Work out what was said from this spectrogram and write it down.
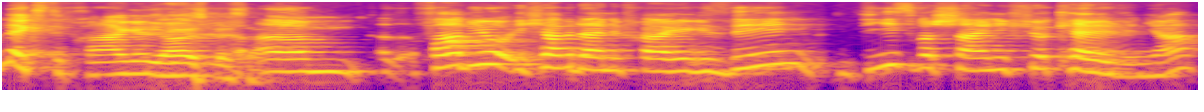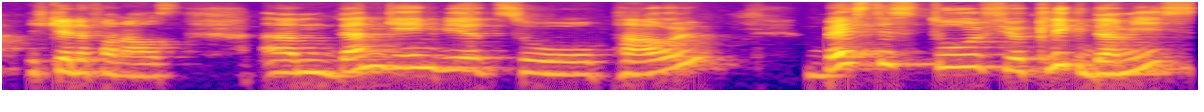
nächste Frage. Ja, ist besser. Ähm, also Fabio, ich habe deine Frage gesehen. Die ist wahrscheinlich für Kelvin, ja? Ich gehe davon aus. Ähm, dann gehen wir zu Paul. Bestes Tool für Click-Dummies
